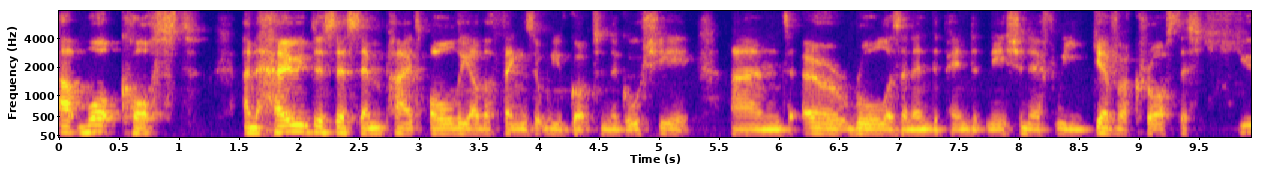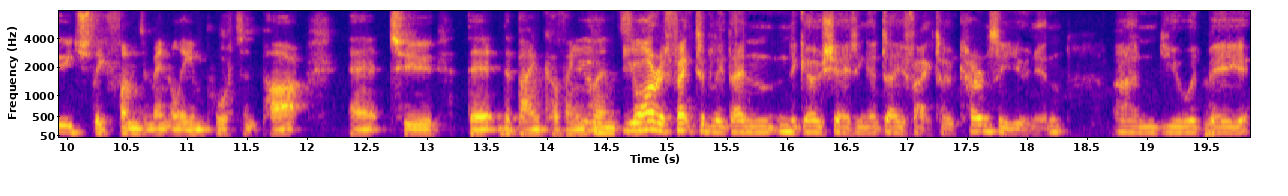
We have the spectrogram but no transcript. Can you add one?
at what cost? And how does this impact all the other things that we've got to negotiate and our role as an independent nation if we give across this hugely fundamentally important part uh, to the, the Bank of England? You, you so, are effectively then negotiating a de facto currency union and you would be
